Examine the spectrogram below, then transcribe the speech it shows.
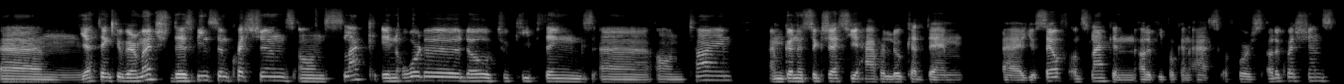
um, yeah, thank you very much. There's been some questions on Slack. In order, though, to keep things uh, on time, I'm going to suggest you have a look at them uh, yourself on Slack and other people can ask, of course, other questions.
